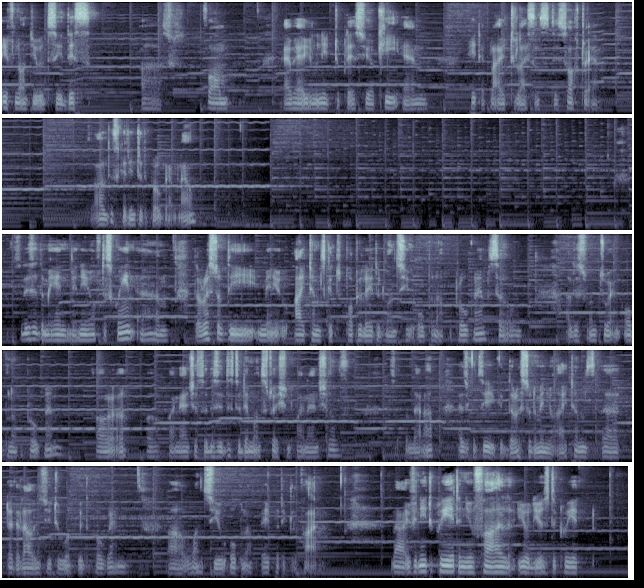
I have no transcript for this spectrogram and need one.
If not you would see this uh, form where you'll need to place your key and hit apply to license the software. So I'll just get into the program now so this is the main menu of the screen. Um, the rest of the menu items get populated once you open up a program. So I'll just run through and open up a program or a, a financial. So this is just a demonstration financials. So open that up. As you can see you get the rest of the menu items uh, that allows you to work with the program uh, once you open up a particular file. Now if you need to create a new file you would use the create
